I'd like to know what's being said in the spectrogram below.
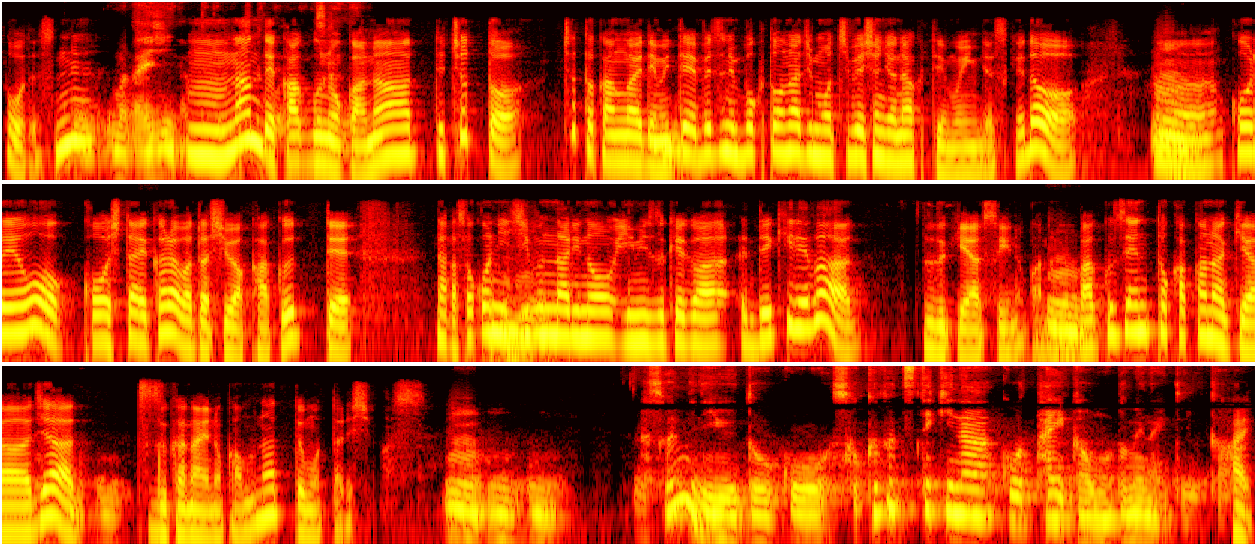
そうですね。まあ大事になってくる、うん、なんで書くのかなってちょっとちょっと考えてみて、別に僕と同じモチベーションじゃなくてもいいんですけど、うん、これをこうしたいから私は書くって、なんかそこに自分なりの意味付けができれば続けやすいのかな。うん、漠然と書かなきゃ、じゃあ続かないのかもなって思ったりします。うんうんうん。そういう意味で言うと、こう、植物的なこう対価を求めないというか、はい、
